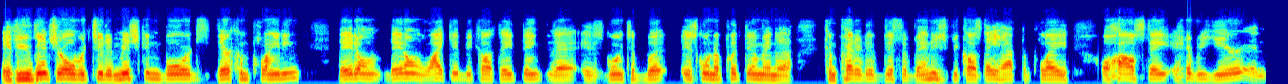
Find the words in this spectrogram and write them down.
If you venture over to the Michigan boards, they're complaining. They don't they don't like it because they think that it's going to put it's going to put them in a competitive disadvantage because they have to play Ohio State every year. And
